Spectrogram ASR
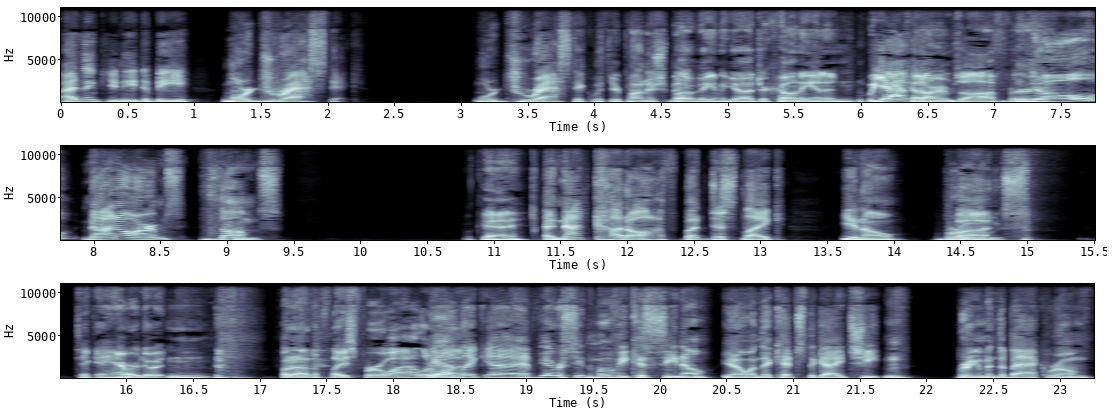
I think you need to be more drastic, more drastic with your punishment. What are we going to go draconian and Well, yeah, cut no. arms off? Or? No, not arms, thumbs, Okay. and not cut off, but just like you know, bruise. Take a hammer to it and put it out of place for a while, or yeah, what? like uh, have you ever seen the movie Casino? You know when they catch the guy cheating, bring him in the back room.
